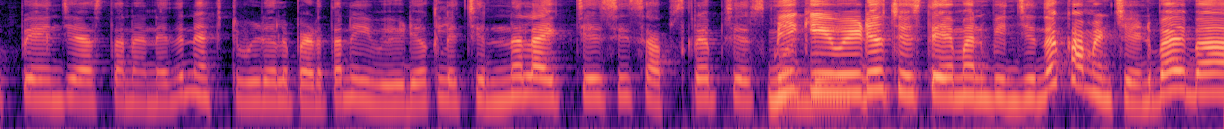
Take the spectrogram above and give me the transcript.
ఉప్పు ఏం చేస్తాను అనేది నెక్స్ట్ వీడియోలో పెడతాను. ఈ వీడియోకి చిన్న లైక్ చేసి సబ్స్క్రైబ్ చేసి మీకు ఈ వీడియో చూస్తే ఏమనిపించిందో కమెంట్ చేయండి. Bye bye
